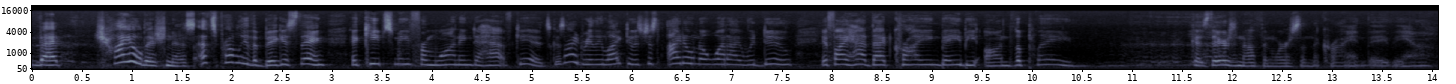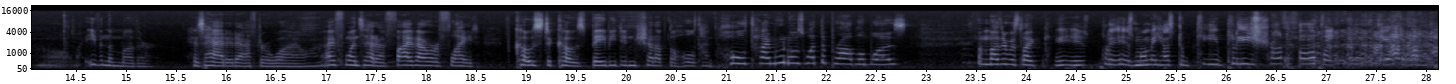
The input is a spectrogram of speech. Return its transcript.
that childishness. That's probably the biggest thing. It keeps me from wanting to have kids because I'd really like to. It's just I don't know what I would do if I had that crying baby on the plane. Because there's nothing worse than the crying baby, huh? Oh, even the mother has had it after a while. I've once had a five hour flight, coast to coast. Baby didn't shut up the whole time. The whole time, who knows what the problem was? The mother was like, please, please, mommy has to pee, please shut up. I can't take it on me."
